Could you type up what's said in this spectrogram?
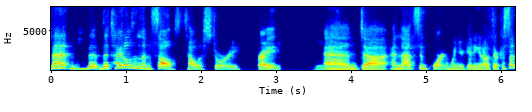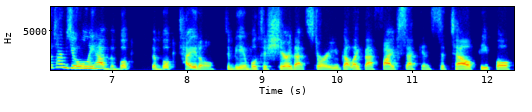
That the, the titles in themselves tell a story, right? Yeah. And uh, and that's important when you're getting it out there because sometimes you only have the book the book title to be able to share that story. You've got like that five seconds to tell people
